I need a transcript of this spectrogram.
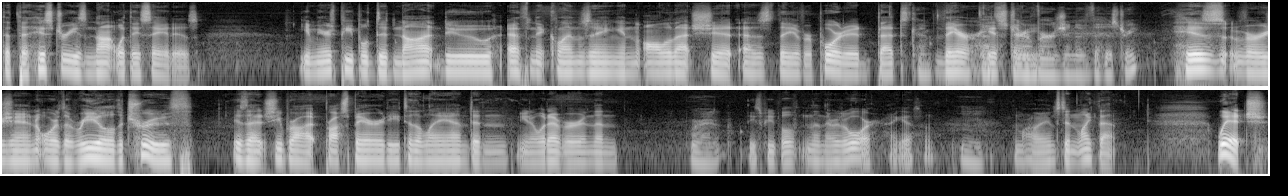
That the history is not what they say it is. Ymir's people did not do ethnic cleansing and all of that shit as they have reported. That's Okay. their That's history their version of the history. his version or the real the truth is that she brought prosperity to the land and you know whatever and then Right. these people, and then there was a war, I guess. Hmm. The Marleyans didn't like that. Which,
